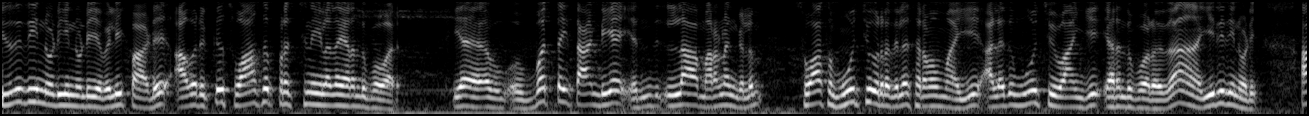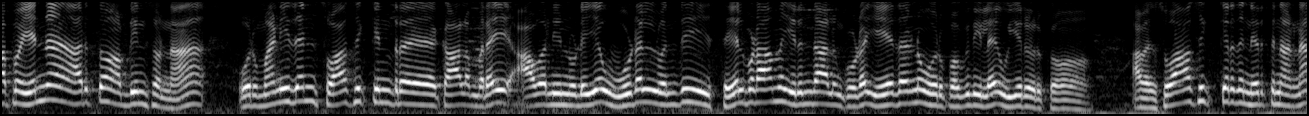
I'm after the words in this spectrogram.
இறுதி நொடியினுடைய வெளிப்பாடு அவருக்கு சுவாச பிரச்சனையில் தான் இறந்து போவார். விபத்தை தாண்டிய எந்த எல்லா மரணங்களும் சுவாசம் மூச்சு விடுறதுல சிரமமாகி அல்லது மூச்சு வாங்கி இறந்து போகிறது தான் இறுதி நொடி. அப்போ என்ன அர்த்தம் அப்படின்னு சொன்னால் ஒரு மனிதன் சுவாசிக்கின்ற காலம் வரை அவனினுடைய உடல் வந்து செயல்படாமல் இருந்தாலும் கூட ஏதேனும் ஒரு பகுதியில் உயிர் இருக்கும். அவன் சுவாசிக்கிறத நிறுத்தினான்னா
